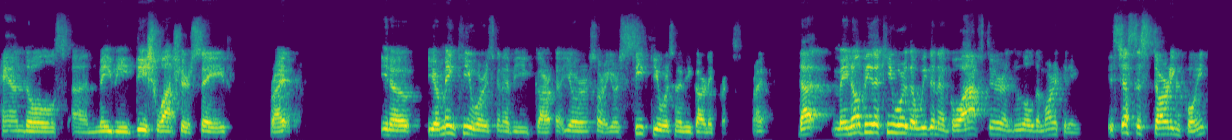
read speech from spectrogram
handles and maybe dishwasher safe, right? You know, your main keyword is going to be gar- your sorry, your seed keyword is going to be garlic press, right? That may not be the keyword that we're going to go after and do all the marketing. It's just a starting point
